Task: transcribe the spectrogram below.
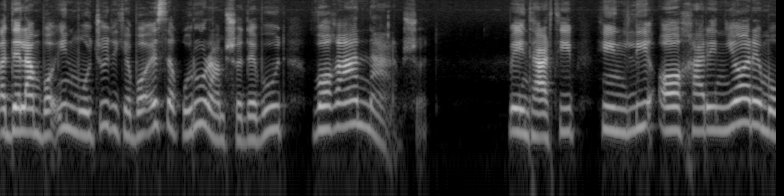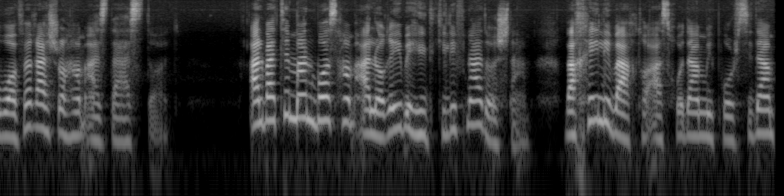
و دلم با این موجودی که باعث غرورم شده بود واقعا نرم شد. به این ترتیب هینلی آخرین یار موافقش را هم از دست داد. البته من باز هم علاقه به هیدکلیف نداشتم و خیلی وقتها از خودم میپرسیدم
